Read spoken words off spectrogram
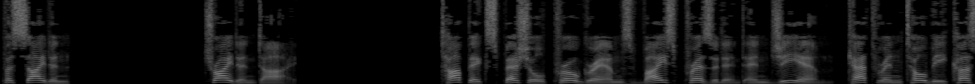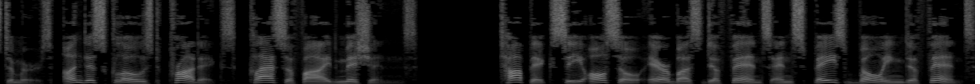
Poseidon. Trident I Topic Special Programs Vice President and GM, Catherine Toby Customers, Undisclosed Products, Classified Missions. Topic see also Airbus Defence and Space Boeing Defence,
